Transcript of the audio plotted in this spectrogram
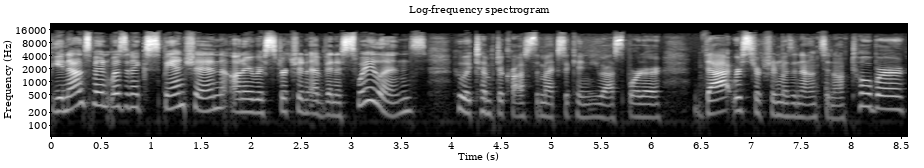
The announcement was an expansion on a restriction of Venezuelans who attempt to cross the Mexican U.S. border. That restriction was announced in October.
